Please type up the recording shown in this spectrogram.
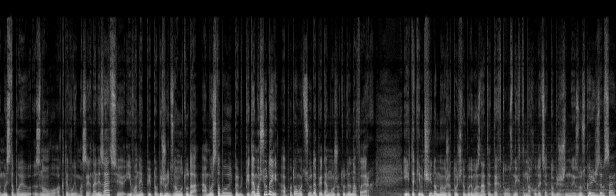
і ми з тобою знову активуємо сигналізацію, і вони побіжуть знову туди. А ми з тобою підемо сюди, а потім отсюди підемо вже туди наверх. І таким чином ми вже точно будемо знати, де хто з них там знаходиться, тобі ж знизу, скоріш за все.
